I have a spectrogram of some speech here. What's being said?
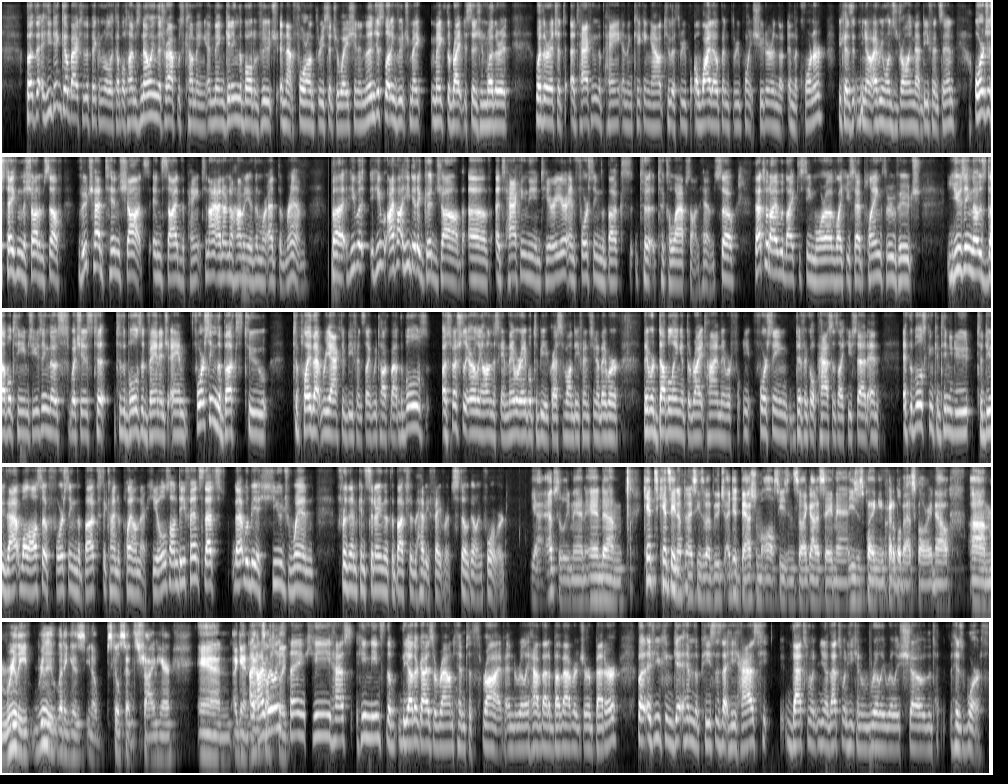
But the, he did go back to the pick and roll a couple times, knowing the trap was coming, and then getting the ball to Vooch in that four on three situation, and then just letting Vooch make make the right decision, whether it whether it's attacking the paint and then kicking out to a three a wide open three point shooter in the in the corner because you know everyone's drawing that defense in, or just taking the shot himself. Vooch had 10 shots inside the paint tonight. I don't know how many of them were at the rim, but he was he I thought he did a good job of attacking the interior and forcing the Bucks to to collapse on him. So that's what I would like to see more of. Like you said, playing through Vooch, using those double teams, using those switches to to the Bulls' advantage, and forcing the Bucks to to play that reactive defense, like we talked about. The Bulls, especially early on in this game, they were able to be aggressive on defense. You know, they were they were doubling at the right time. They were forcing difficult passes, like you said. And if the Bulls can continue to to do that while also forcing the Bucks to kind of play on their heels on defense, that's that would be a huge win for them, considering that the Bucks are the heavy favorites still going forward. Yeah, absolutely, man. And um, can't can't say enough nice things about Vooch. I did bash him all season, so I gotta say, man, he's just playing incredible basketball right now um, really, really letting his you know skill sets shine here. And again, I, I really think he has he needs the the other guys around him to thrive and really have that above average or better. But if you can get him the pieces that he has, he, that's when you know that's when he can really really show the, his worth.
